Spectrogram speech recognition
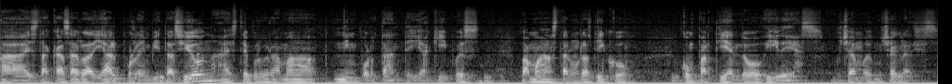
a esta casa radial por la invitación a este programa importante y aquí pues vamos a estar un ratico compartiendo ideas. Muchas, muchas gracias.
